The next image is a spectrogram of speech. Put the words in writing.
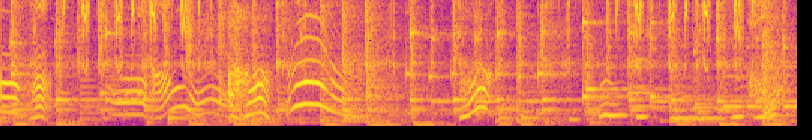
嗯嗯嗯嗯嗯嗯嗯嗯嗯嗯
